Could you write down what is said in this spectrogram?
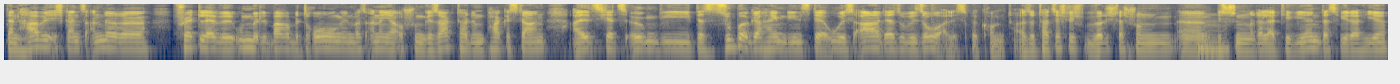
dann habe ich ganz andere Threat-Level, unmittelbare Bedrohungen, was Anna ja auch schon gesagt hat, in Pakistan als jetzt irgendwie das Supergeheimdienst der USA, der sowieso alles bekommt. Also tatsächlich würde ich das schon äh, ein mhm. bisschen relativieren, dass wir da hier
